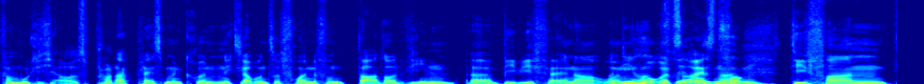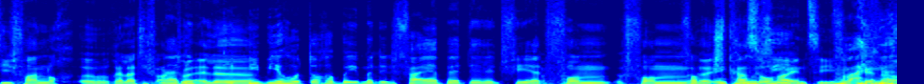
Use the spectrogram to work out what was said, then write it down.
Vermutlich aus Product Placement Gründen. Ich glaube, unsere Freunde vom Tatort Wien, äh, Bibi Fellner und, hat Moritz Eisner, die fahren, die fahren noch äh, relativ Na, aktuelle Die, die Bibi hat doch aber immer den Firebird, der nicht fährt. vom, vom, Vom äh, Inkasso. Heinzi. Genau.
